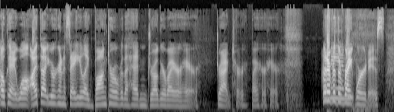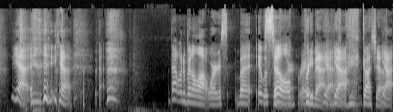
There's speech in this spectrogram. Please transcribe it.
Okay, well, I thought you were gonna say he like bonked her over the head and drug her by her hair, dragged her by her hair, whatever the mean- right word is. Yeah, yeah. That would have been a lot worse, but it was Still similar, right? pretty bad. Yeah. Yeah, gotcha. yeah.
